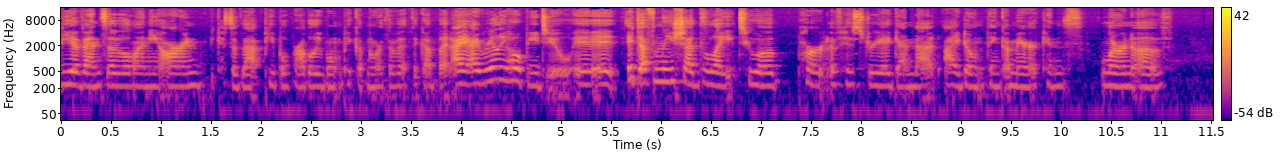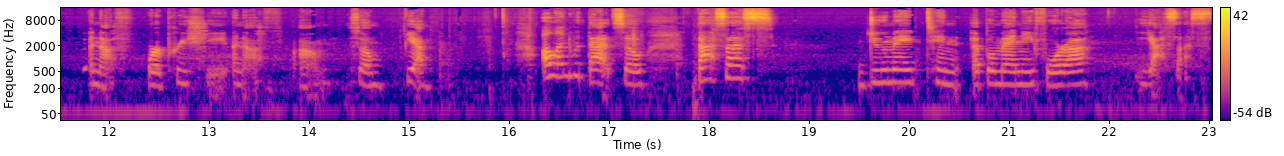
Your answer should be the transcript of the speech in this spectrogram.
the events of Eleni are, and because of that, people probably won't pick up North of Ithaka. But I, I really hope you do. It, it, it definitely sheds light to a part of history, again, that I don't think Americans learn of enough or appreciate enough. Um, so, yeah. I'll end with that. So, Basas dume tin epomeni fora yasas.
